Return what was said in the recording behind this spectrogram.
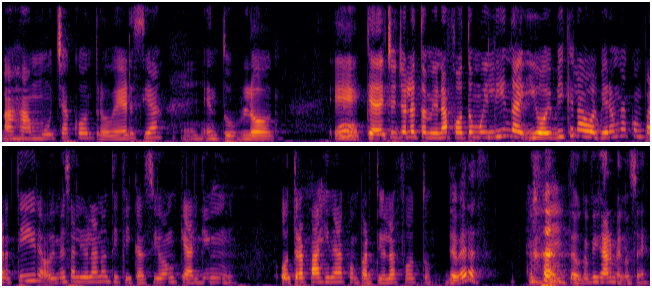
ajá, mucha controversia en tu blog. Eh, oh. Que de hecho yo le tomé una foto muy linda y hoy vi que la volvieron a compartir, hoy me salió la notificación que alguien, otra página compartió la foto. ¿De veras? Tengo que fijarme, no sé.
